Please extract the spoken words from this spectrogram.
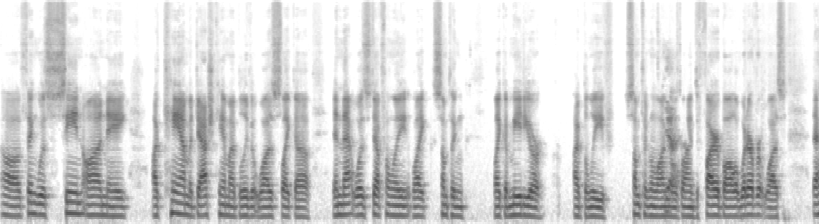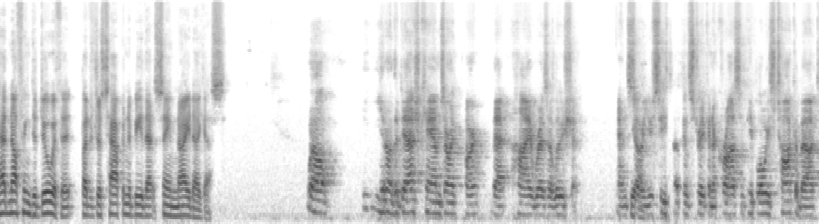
uh, thing was seen on a a cam, a dash cam, I believe it was, like a, and that was definitely like something like a meteor, I believe, something along Yeah. those lines, a fireball or whatever it was. That had nothing to do with it, but it just happened to be that same night, I guess. Well, you know, the dash cams aren't aren't that high resolution, and so Yeah. you see something streaking across, and people always talk about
